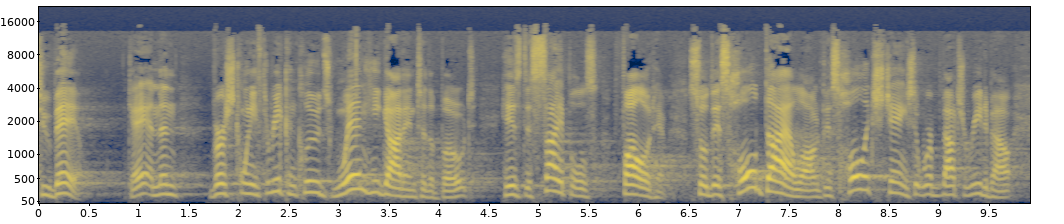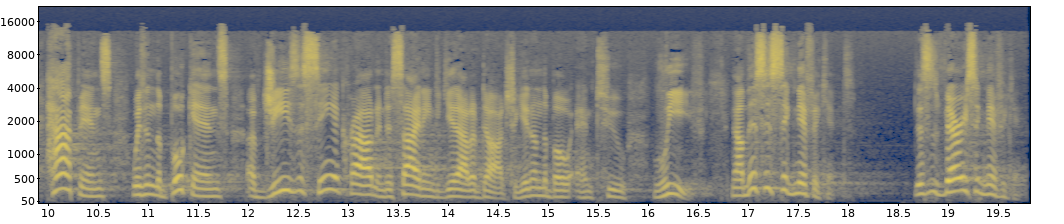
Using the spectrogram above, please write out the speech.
to bail. Okay, and then verse 23 concludes when he got into the boat, his disciples followed him. So, this whole dialogue, this whole exchange that we're about to read about, happens within the bookends of Jesus seeing a crowd and deciding to get out of Dodge, to get on the boat and to leave. Now, this is significant. This is very significant.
